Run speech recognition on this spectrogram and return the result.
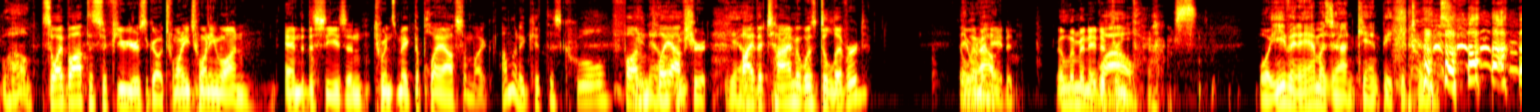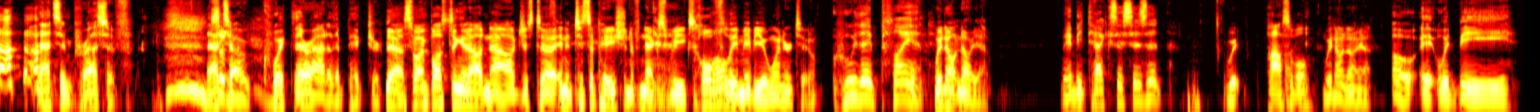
Wow. So I bought this a few years ago, 2021, end of the season. Twins make the playoffs. I'm like, I'm gonna get this cool, fun You know, playoff you- shirt. yeah. By the time it was delivered, They were out. Eliminated. Wow. from the playoffs. Boy, even Amazon can't beat the Twins. That's impressive. That's So- how quick they're out of the picture. Yeah, so I'm busting it out now, just uh, in anticipation of next week's. Hopefully, maybe a win or two. Who are they playing? We don't know yet. Maybe Texas, is it? We, possible. We don't know yet. Oh, it would be.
